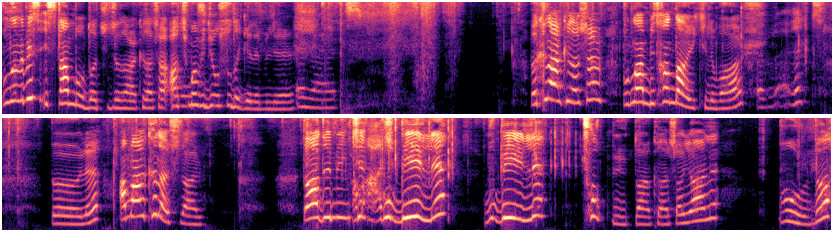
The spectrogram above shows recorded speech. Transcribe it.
Bunları biz İstanbul'da açacağız arkadaşlar. Açma videosu da gelebilir. Evet. Bakın arkadaşlar bundan bir tane daha ikili var. Evet. Böyle. Ama arkadaşlar daha deminki bu birli bu birli çok büyüktü arkadaşlar. Yani burada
